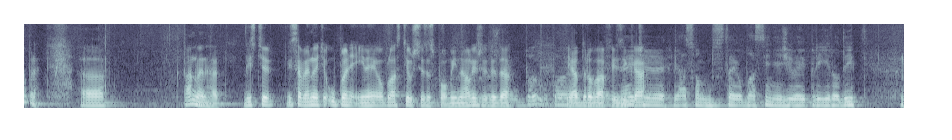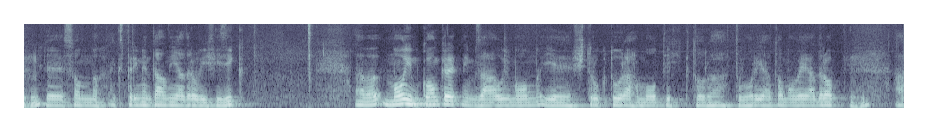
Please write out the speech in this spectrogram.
Dobre. Uh, pán Venhard, vy, ste, vy sa venujete úplne inej oblasti, už ste to spomínali, že teda jadrová fyzika. Ne, ja som z tej oblasti neživej prírody, uh-huh. že som experimentálny jadrový fyzik. Mojím konkrétnym záujmom je štruktúra hmoty, ktorá tvorí atomové jadro uh-huh. a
